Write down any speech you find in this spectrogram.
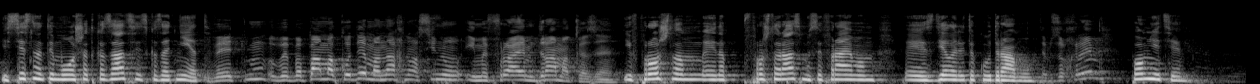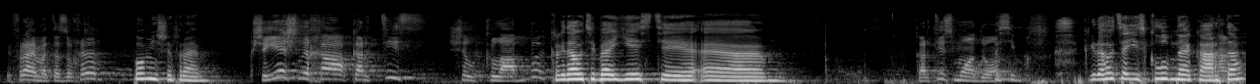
Естественно, ты можешь отказаться и сказать «нет». И в, прошлом, э, в прошлый раз мы с Ифраимом э, сделали такую драму. Помните? Ефраим, это зухер? Помнишь, Ефраим? Когда у тебя есть... Э, эм, Картис Муадон. Спасибо. Когда у тебя есть клубная карта.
